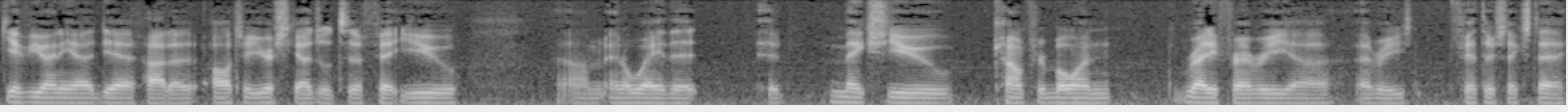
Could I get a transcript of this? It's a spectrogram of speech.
give you any idea of how to alter your schedule to fit you um, in a way that it makes you comfortable and ready for every uh, every fifth or sixth day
